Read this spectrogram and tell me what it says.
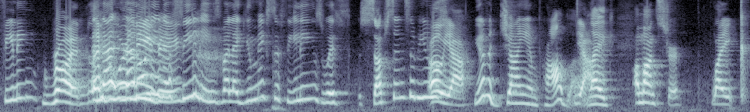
feeling, run. Like, and not, we're not leaving. only the feelings, but like you mix the feelings with substance abuse. Oh, yeah. You have a giant problem. Yeah. Like a monster. Like,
